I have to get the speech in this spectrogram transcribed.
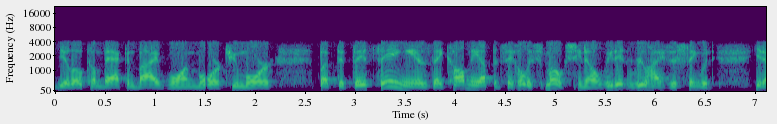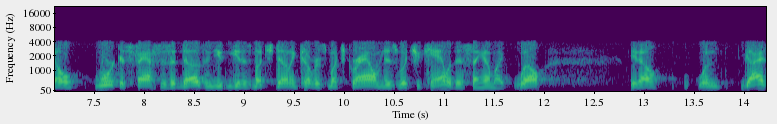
you know they'll come back and buy one more, two more. But the, the thing is, they call me up and say, "Holy smokes! You know, we didn't realize this thing would, you know, work as fast as it does, and you can get as much done and cover as much ground as what you can with this thing." I'm like, "Well, you know, when guys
